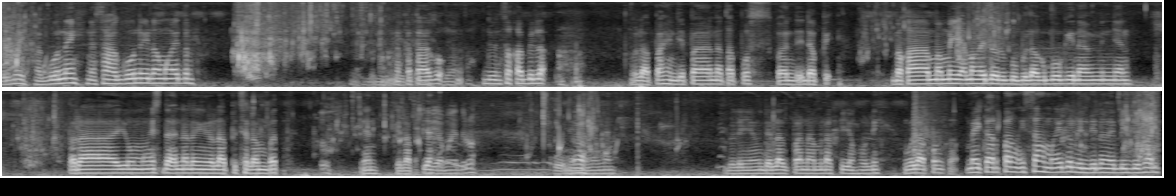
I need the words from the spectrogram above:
Gumay. Hagunay, nasa Hagunay lang mga idol. Nakatago doon sa kabila. Wala pa, hindi pa natapos kuan dapi. Baka mamaya mga idol bubulag-bugi namin yan. Para yung mga isda na lang yung lapit sa lambat. Yan, tilapia. Idol. Kunin na yan. Bali yung dalag pa na malaki yung huli. Wala pang may karpang isa mga idol, hindi lang nabidyohan.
